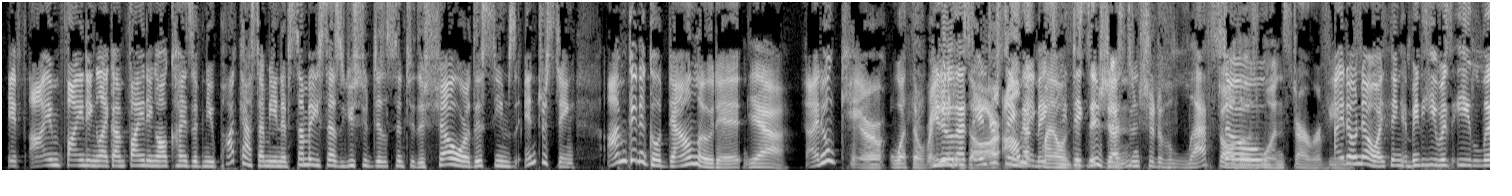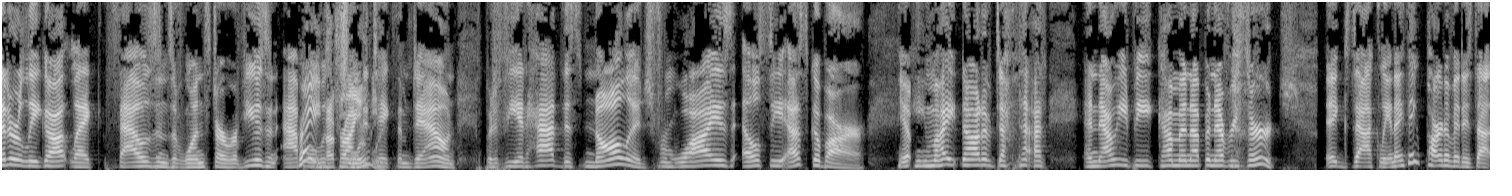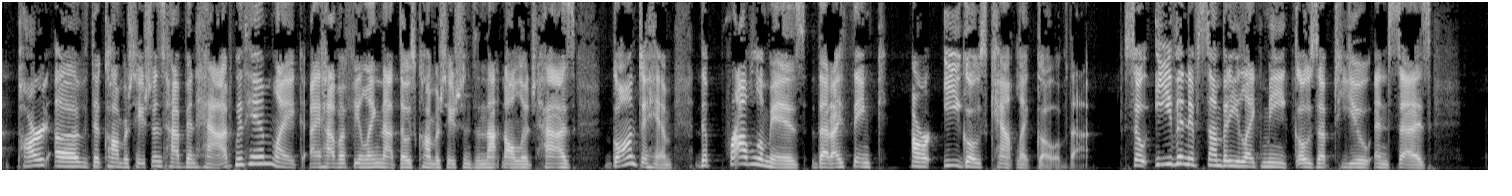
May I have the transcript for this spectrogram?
if I'm finding like I'm finding all kinds of new podcasts, I mean, if somebody says you should listen to the show or this seems interesting, I'm going to go download it. Yeah. I don't care what the ratings You know, that's are. interesting. I'll that make makes my own me think decision. that Justin should have left all those one star reviews. I don't know. I think- I mean, he was he literally got like thousands of one star reviews, and Apple Right. was trying to take them down. But if he had had this knowledge from wise Elsie Escobar, Yep. he might not have done that, and now he'd be coming up in every search. Exactly. And I think part of it is that part of the conversations have been had with him. Like, I have a feeling that those conversations and that knowledge has gone to him. The problem is that I think our egos can't let go of that. So even if somebody like me goes up to you and says,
